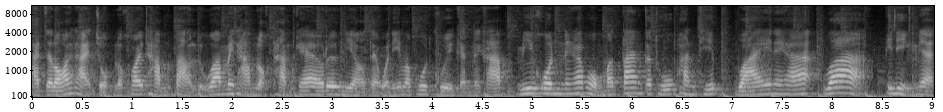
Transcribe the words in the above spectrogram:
อาจจะรอให้ถ่ายจบแล้วค่อยทำหรือเปล่าหรือว่าไม่ทำหรอกทำแค่เรื่องเดียว แต่วันนี้มาพูดคุยกันนะครับ มีคนนะครับผมมาตั้งกระทู้พันทิปไว้นะฮะว่าพี่หนิงเนี่ย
